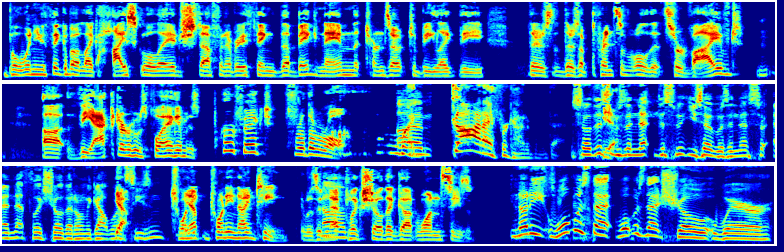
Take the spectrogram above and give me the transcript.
but when you think about like high school age stuff and everything, the big name that turns out to be like the, there's, there's a principal that survived. Mm. Uh, the actor who's playing him is perfect for the role. Oh my Um, god, I forgot about that. so this yeah. was a net. This you said was a, net, a Netflix show that only got one Yeah. season. 20, 2019. It was a Um, Netflix show that got one season. Nutty, what was that? What was that show where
